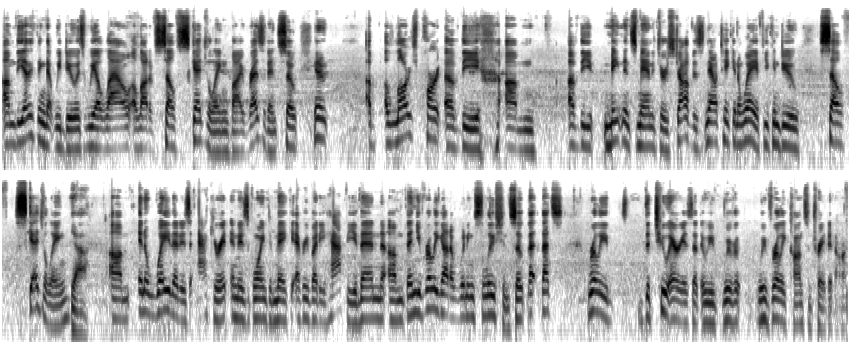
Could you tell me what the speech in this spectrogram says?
Um, the other thing that we do is we allow a lot of self-scheduling by residents. So, you know, a, a large part of the um, of the maintenance manager's job is now taken away if you can do self-scheduling Yeah. Um, in a way that is accurate and is going to make everybody happy, then um, then you've really got a winning solution. So that that's really the two areas that we we we've really concentrated on.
